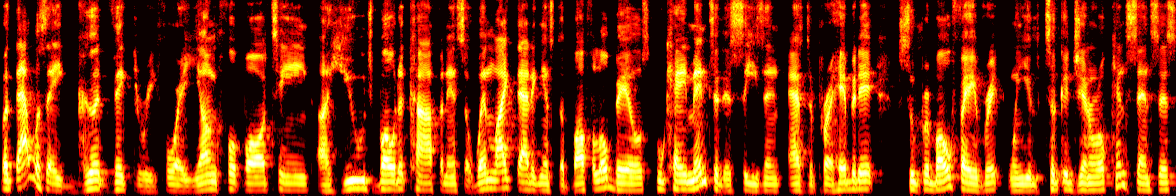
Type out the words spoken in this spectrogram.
but that was a good victory for a young football team, a huge vote of confidence. A win like that against the Buffalo Bills, who came into this season as the prohibited Super Bowl favorite when you took a general consensus.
